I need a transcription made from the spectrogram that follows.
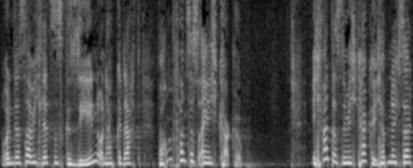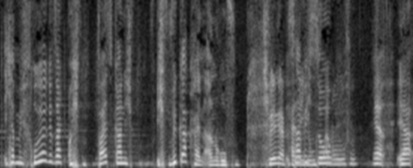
und das habe ich letztens gesehen und habe gedacht, warum fandst du das eigentlich kacke? Ich fand das nämlich kacke. Ich habe nicht gesagt, ich habe mich früher gesagt, oh, ich weiß gar nicht, ich will gar keinen anrufen. Ich will gar Das keine hab ich Jungs so, anrufen. Ja. ja,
